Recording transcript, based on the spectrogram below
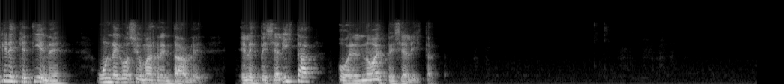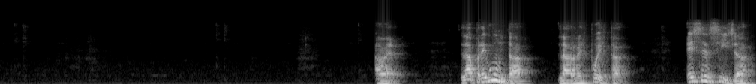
crees que tiene un negocio más rentable, el especialista o el no especialista? A ver, la pregunta, la respuesta, es sencilla,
